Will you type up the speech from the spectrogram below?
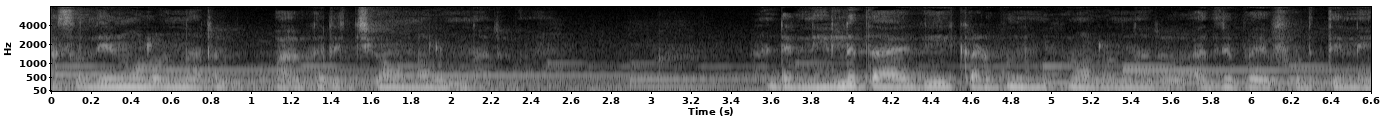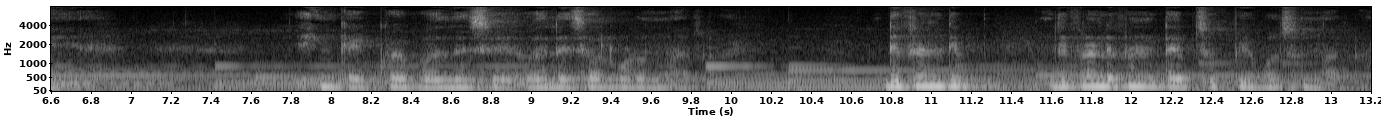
అసలు లేని వాళ్ళు ఉన్నారు బాగా రిచ్గా ఉన్న వాళ్ళు ఉన్నారు. అంటే నీళ్ళు తాగి కడుపు నింపుకున్న వాళ్ళు ఉన్నారు అదిరిపోయి ఫుడ్ తిని ఇంకా ఎక్కువ వదిలేసే వదిలేసే వాళ్ళు కూడా ఉన్నారు. Different different different types of peoples ఉన్నారు.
